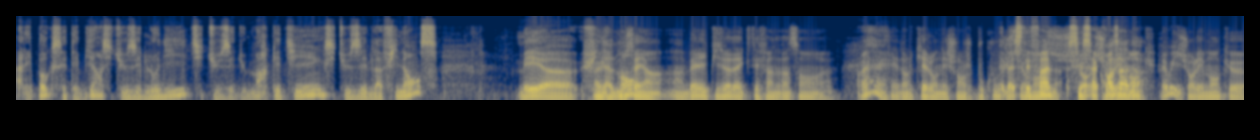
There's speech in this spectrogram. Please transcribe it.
à l'époque, c'était bien si tu faisais de l'audit, si tu faisais du marketing, si tu faisais de la finance. Mais euh, finalement. je conseille un, un, bel épisode avec Stéphane Vincent. Euh, ouais. Dans lequel on échange beaucoup. Eh ben Stéphane, c'est sa croisade. Sur les manques, mais oui. sur les manques euh,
